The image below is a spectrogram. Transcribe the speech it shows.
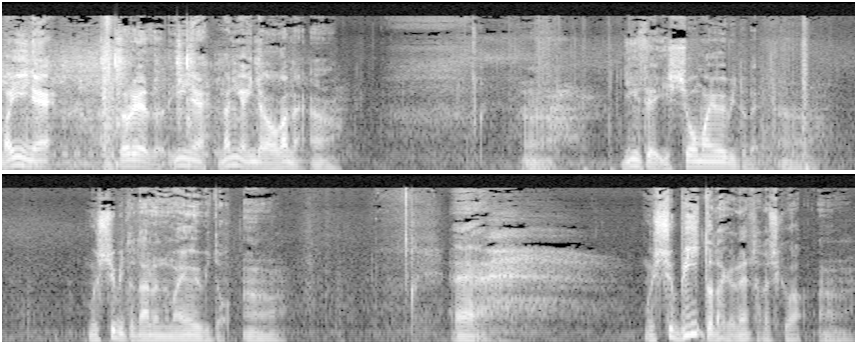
まあいいね。とりあえず。いいね。何がいいんだか分かんない。うん。人生一生迷い人で、うん、ムッシュ人ならぬ迷い人、うん、えー、ムッシュビートだけどね正しくは、うん、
